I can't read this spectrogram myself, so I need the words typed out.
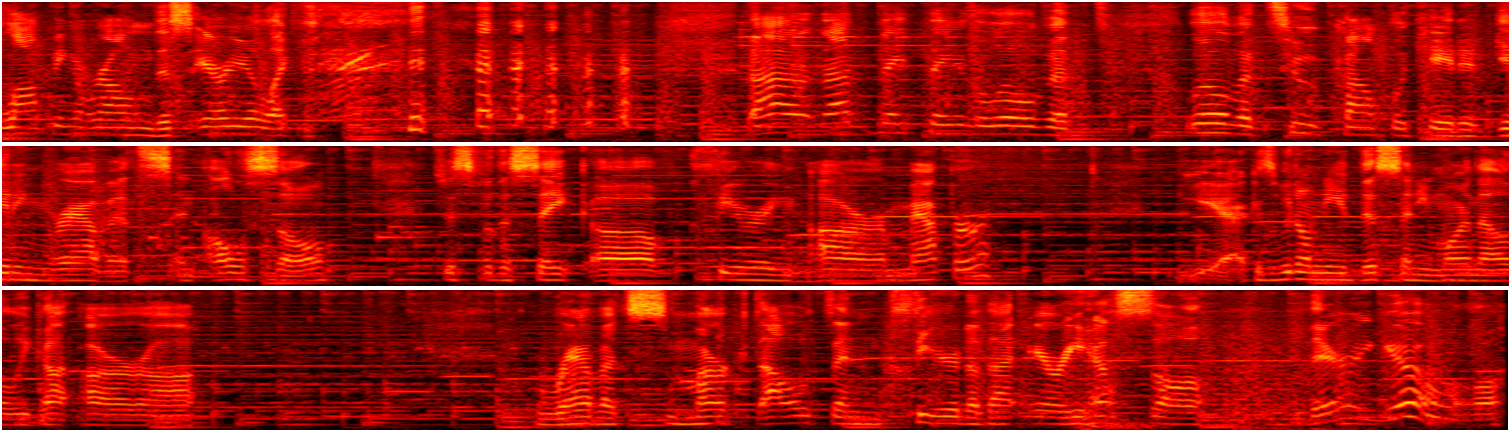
flopping around this area like that, that made things a little bit a little bit too complicated getting rabbits, and also, just for the sake of clearing our mapper, yeah, because we don't need this anymore now that we got our uh, rabbits marked out and cleared of that area, so there we go.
